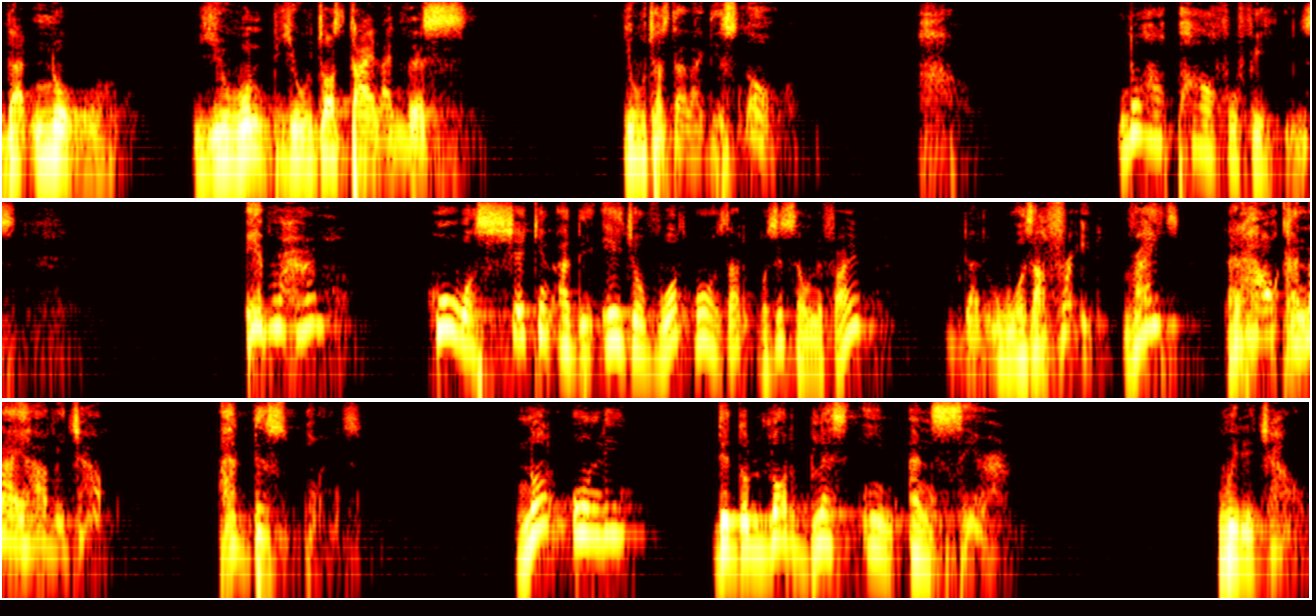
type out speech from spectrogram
that no, you won't, you will just die like this. You will just die like this. No. How? You know how powerful faith is? Abraham, who was shaken at the age of what? What was that? Was it 75? That was afraid, right? That how can I have a child? At this point, not only did the Lord bless him and Sarah with a child.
